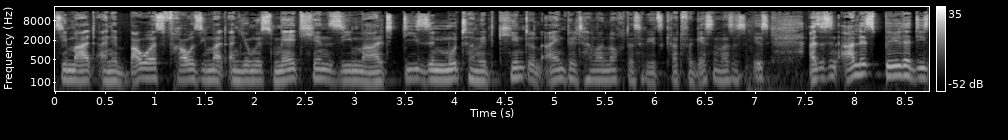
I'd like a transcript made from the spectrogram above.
Sie malt eine Bauersfrau. Sie malt ein junges Mädchen. Sie malt diese Mutter mit Kind und ein Bild haben wir noch. Das habe ich jetzt gerade vergessen, was es ist. Also es sind alles Bilder, die,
